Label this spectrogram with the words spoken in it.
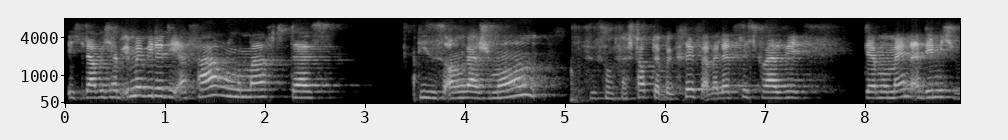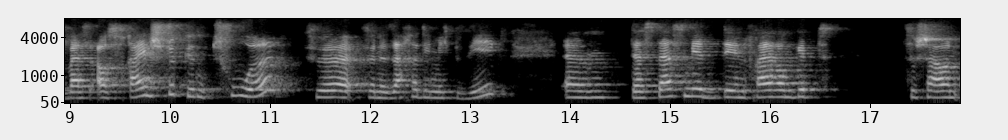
ich glaube, ich habe immer wieder die Erfahrung gemacht, dass dieses Engagement, das ist so ein verstaubter Begriff, aber letztlich quasi der Moment, an dem ich was aus freien Stücken tue für, für eine Sache, die mich bewegt, ähm, dass das mir den Freiraum gibt, zu schauen,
